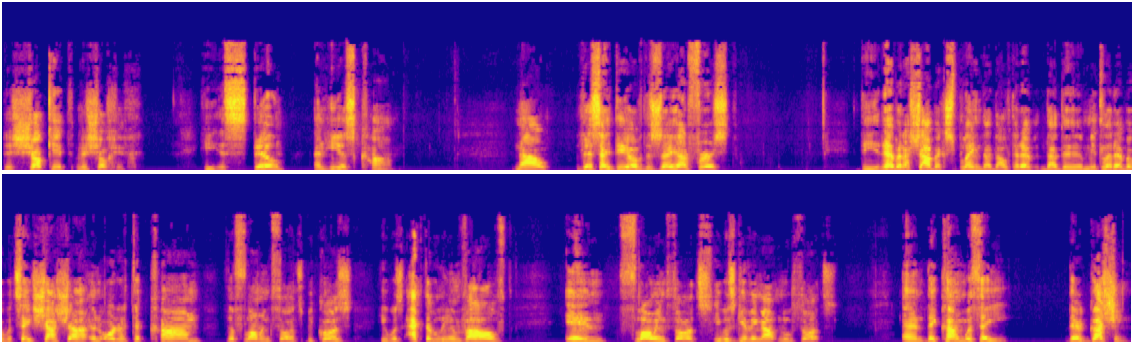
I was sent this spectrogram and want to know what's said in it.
The shokit v'shochich. He is still and he is calm. Now, this idea of the Zohar first, the Rebbe Rashab explained that Rebbe, that the Mittler Rebbe would say Shasha in order to calm the flowing thoughts because he was actively involved in flowing thoughts. He was giving out new thoughts. And they come with a, they're gushing.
